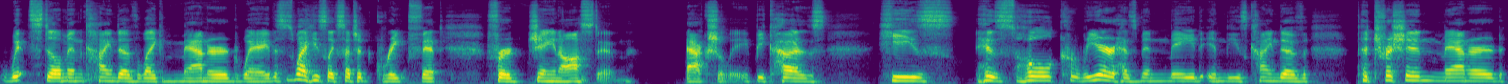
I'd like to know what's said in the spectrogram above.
Whit Stillman kind of like mannered way. This is why he's like such a great fit for Jane Austen, actually, because he's his whole career has been made in these kind of patrician mannered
